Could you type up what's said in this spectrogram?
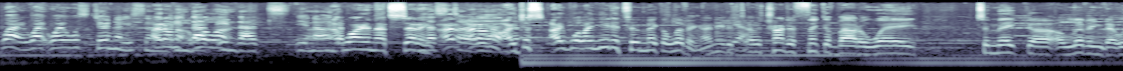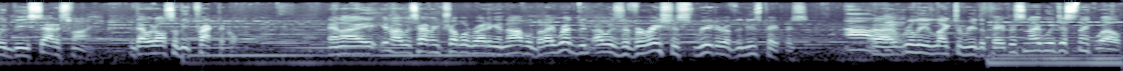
Why? Why? Why was journalism I don't know. in that? Well, I- in that, you know. In uh, that, why in that setting? that I, I don't know. I just I well I needed to make a living. I needed. Yeah. I was trying to think about a way to make uh, a living that would be satisfying, that would also be practical. And I, you know, I was having trouble writing a novel, but I read. The, I was a voracious reader of the newspapers. Ah, I really liked to read the papers, and I would just think, well,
